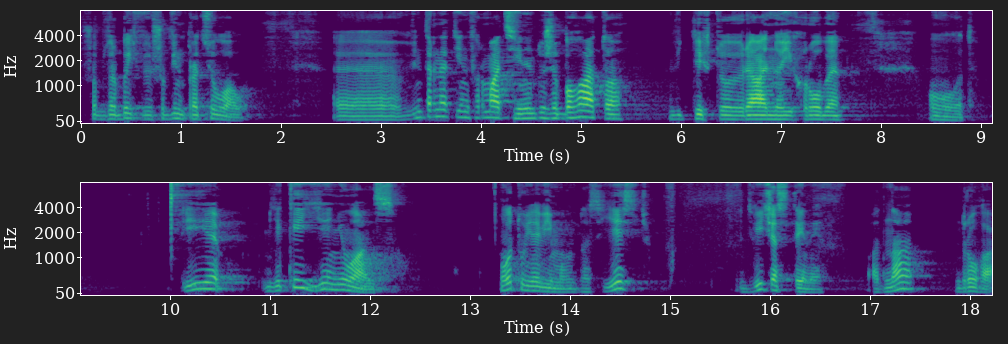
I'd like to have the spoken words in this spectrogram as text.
щоб зробити, щоб він працював. Е, в інтернеті інформації не дуже багато від тих, хто реально їх робить. От. І який є нюанс? От уявімо, у нас є дві частини: одна, друга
